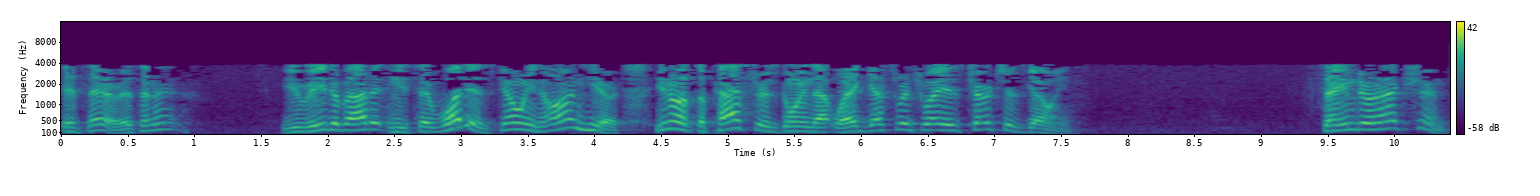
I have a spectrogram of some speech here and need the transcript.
It's there, isn't it? You read about it and you say, what is going on here? You know, if the pastor is going that way, guess which way his church is going? Same direction.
